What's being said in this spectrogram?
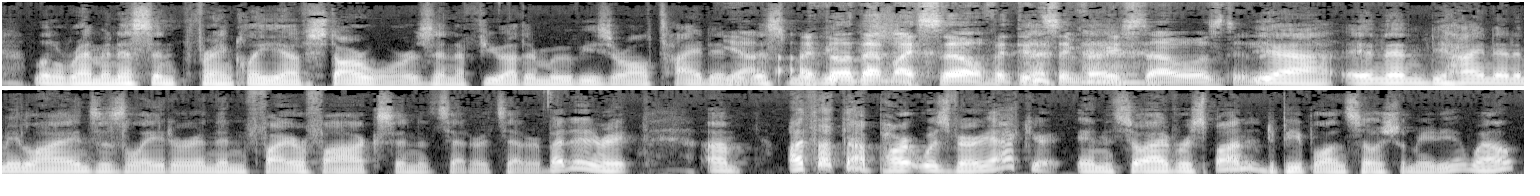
a little reminiscent, frankly, of Star Wars and a few other movies are all tied into yeah, this movie. I thought that myself. It didn't seem very Star Wars, didn't it? Yeah. And then behind enemy lines is later and then Firefox and et cetera, et cetera. But at any rate, um, I thought that part was very accurate. And so I've responded to people on social media. Well,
